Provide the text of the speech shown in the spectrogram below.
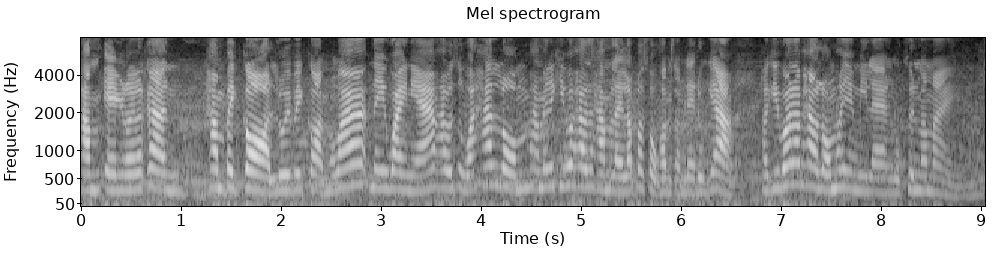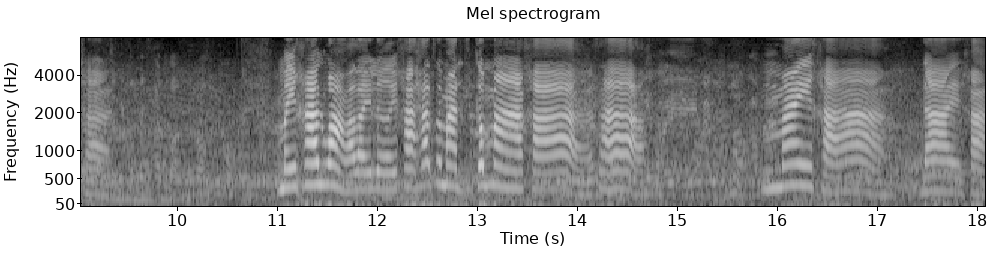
ทำเองเลยแล้วกันทำไปก่อนลุยไปก่อนเพราะว่าในวัยเนี้ยแพรวรู้สึกว่าถ้าล้มแพรวไม่ได้คิดว่าแพรวจะทำอะไรแล้วประสบความสำเร็จทุกอย่างแพรวคิดว่าถ้าแพรวล้มแพรวยังมีแรงลุกขึ้นมาใหม่ใช่ ไม่คาดหวังอะไรเลยค่ะ ถ้าจะมาก็มาค่ะค่ะ ไม่ค่ะ ได้ค่ะ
